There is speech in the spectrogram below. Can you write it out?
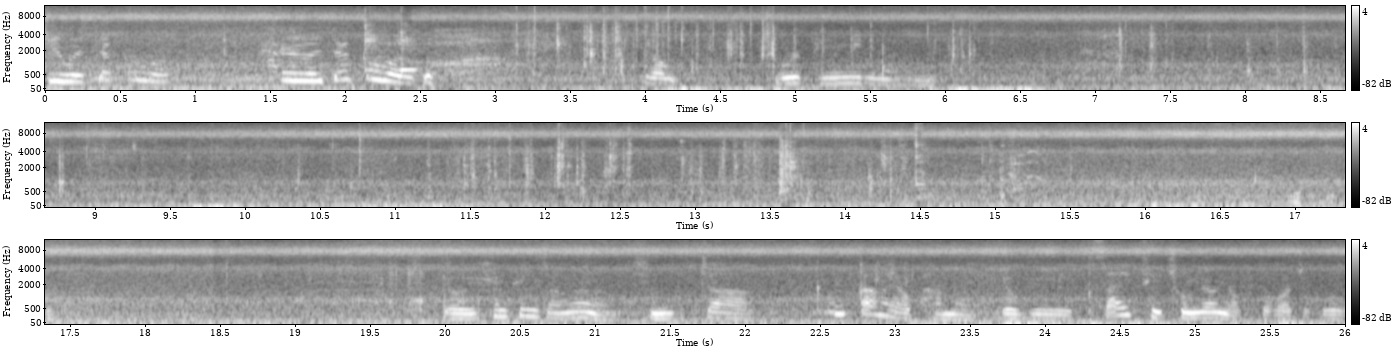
짐을 조금만, 짐을 조금만 고 이건 물 100ml 나 캠핑장은 진짜 깜깜해요 밤에. 여기 사이트에 조명이 없어가지고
